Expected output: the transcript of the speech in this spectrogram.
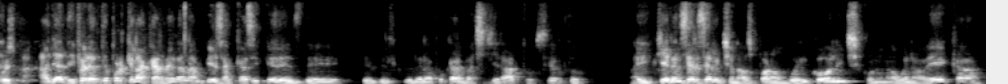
Pues, allá es diferente porque la carrera la empiezan casi que desde, desde, desde la época del bachillerato, ¿cierto? Ahí quieren ser seleccionados para un buen college con una buena beca,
